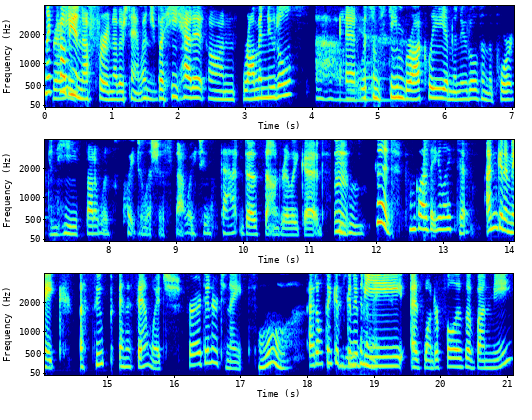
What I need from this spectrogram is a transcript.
Like probably enough for another sandwich, Mm. but he had it on ramen noodles Oh, and with some steamed broccoli and the noodles and the pork, and he thought it was quite delicious that way too. That does sound really good. Mm. Mhm. Good. I'm glad that you liked it. I'm going to make a soup and a sandwich for our dinner tonight. Oh, I don't think it's going to gonna be as wonderful as a banh mi,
